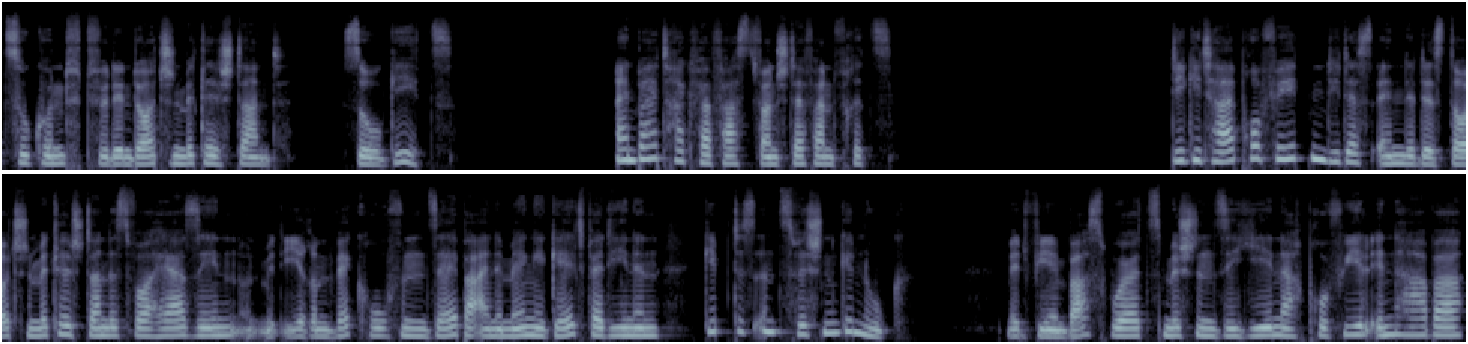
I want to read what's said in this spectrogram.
Zukunft für den deutschen Mittelstand. So geht's. Ein Beitrag verfasst von Stefan Fritz. Digitalpropheten, die das Ende des deutschen Mittelstandes vorhersehen und mit ihren Weckrufen selber eine Menge Geld verdienen, gibt es inzwischen genug. Mit vielen Buzzwords mischen sie je nach Profil Inhaber,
